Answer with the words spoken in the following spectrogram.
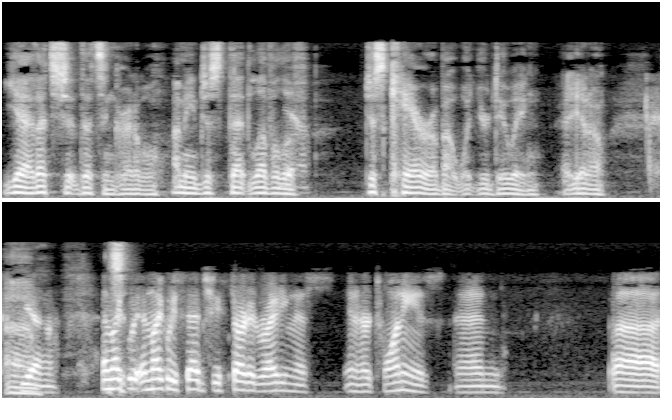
Yeah, that's that's incredible. I mean, just that level Yeah. of just care about what you're doing. You know. Um, yeah, and like we, and like we said, she started writing this in her twenties, and uh,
